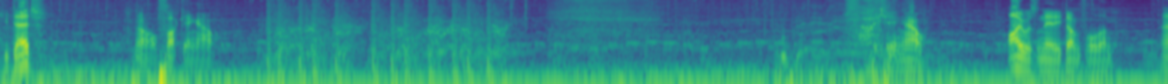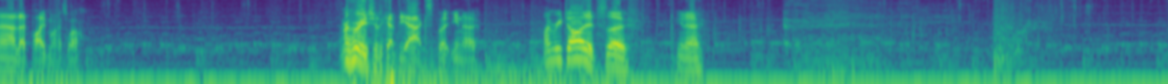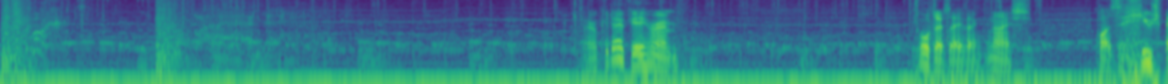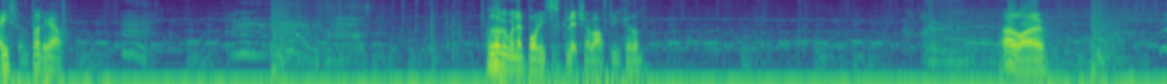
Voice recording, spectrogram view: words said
You dead? Oh, fucking hell. Fucking hell. I was nearly done for then. Ah, lead pipe might as well. I really should have kept the axe, but you know. I'm retarded, so, you know. Okie dokie, right. Auto saving, nice. God, it's a huge basement, bloody hell. I love it when their bodies just glitch up after you kill them. Hello.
